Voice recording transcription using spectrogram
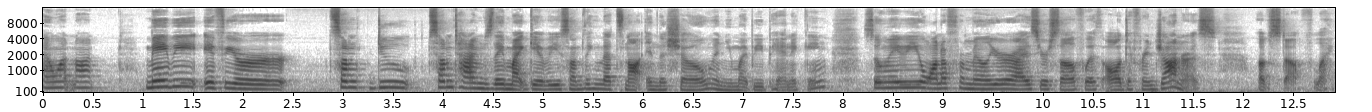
and whatnot maybe if you're some do sometimes they might give you something that's not in the show and you might be panicking so maybe you want to familiarize yourself with all different genres of stuff like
